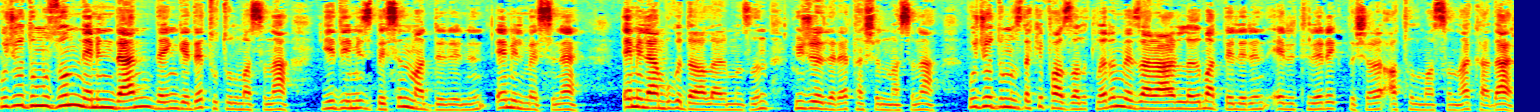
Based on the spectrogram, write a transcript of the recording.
Vücudumuzun neminden dengede tutulmasına, yediğimiz besin maddelerinin emilmesine, emilen bu gıdalarımızın hücrelere taşınmasına, vücudumuzdaki fazlalıkların ve zararlı maddelerin eritilerek dışarı atılmasına kadar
